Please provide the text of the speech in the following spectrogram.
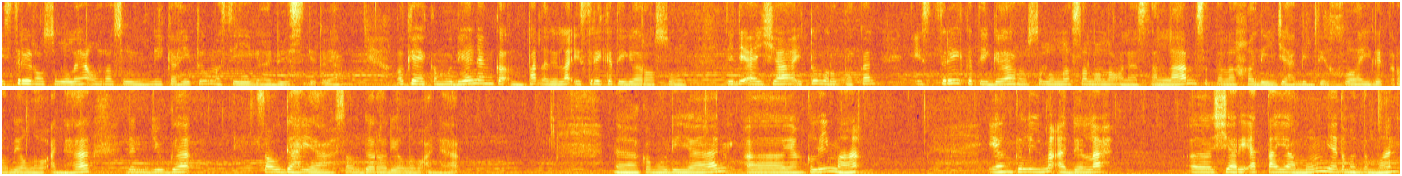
istri Rasulullah yang Rasul nikahi itu masih gadis gitu ya. Oke kemudian yang keempat adalah istri ketiga Rasul. Jadi Aisyah itu merupakan istri ketiga Rasulullah Sallallahu Alaihi Wasallam setelah Khadijah binti Khuwailid radhiyallahu anha dan juga Saudah ya Saudah radhiyallahu anha Nah, kemudian uh, yang kelima, yang kelima adalah uh, syariat tayamum ya teman-teman.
